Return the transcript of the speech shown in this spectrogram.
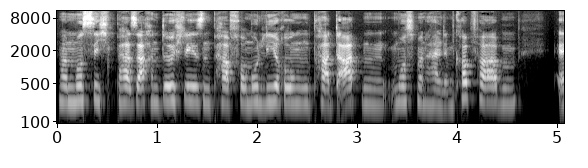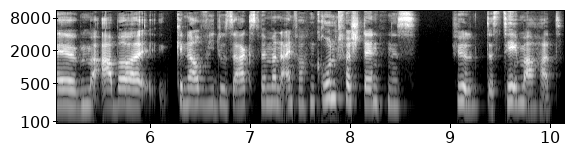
Man muss sich ein paar Sachen durchlesen, ein paar Formulierungen, ein paar Daten muss man halt im Kopf haben. Ähm, aber genau wie du sagst, wenn man einfach ein Grundverständnis für das Thema hat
